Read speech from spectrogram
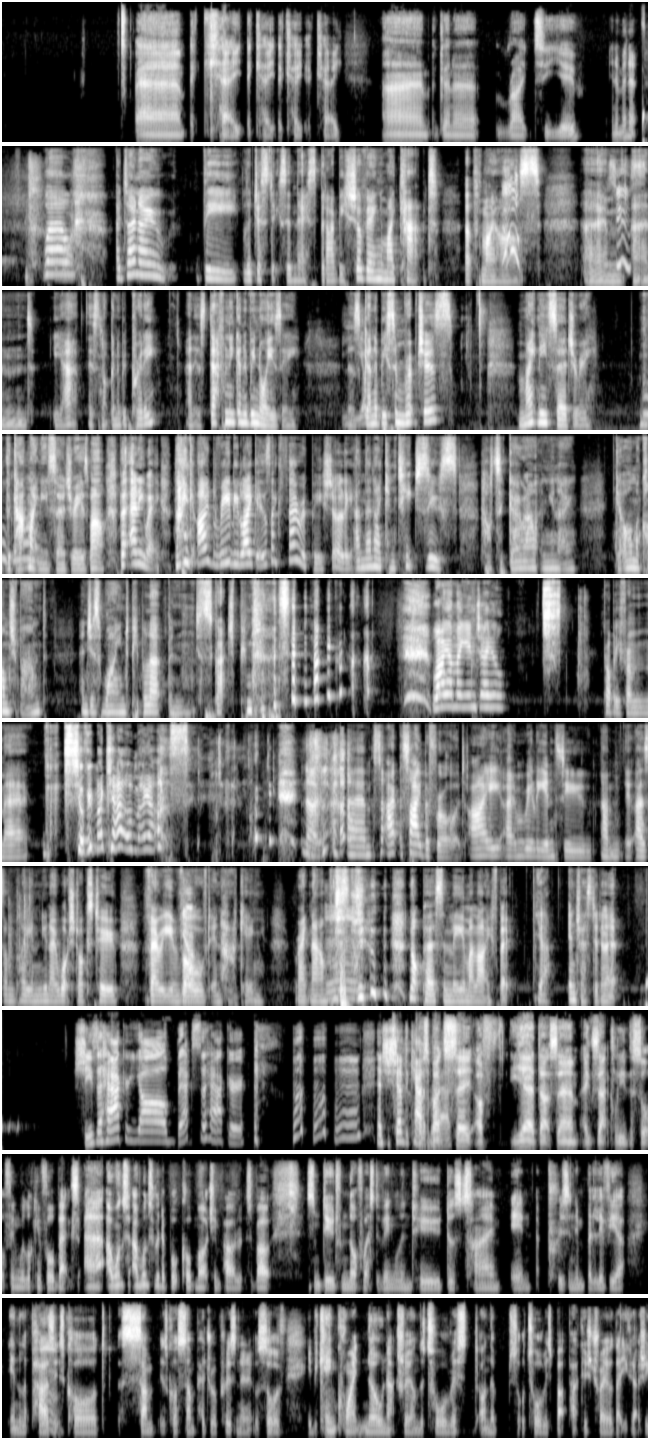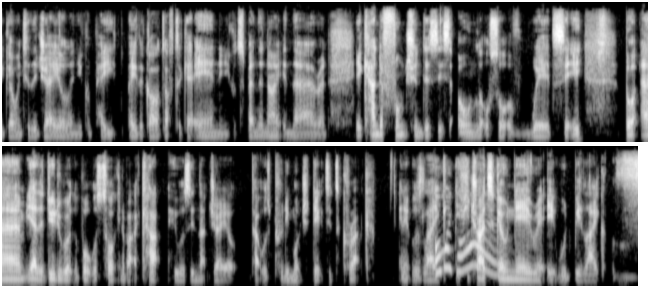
Um, okay, okay, okay, okay. I'm gonna write to you in a minute. Well, I don't know the logistics in this, but I'd be shoving my cat up my arse. Um, and yeah, it's not going to be pretty, and it's definitely going to be noisy. There's Yep. going to be some ruptures. Might need surgery. The cat might need surgery as well. But anyway, like I'd really like it. It's like therapy, surely. And then I can teach Zeus how to go out and, you know, get all my contraband and just wind people up and just scratch people. Why am I in jail? Probably from uh, shoving my cat on my ass. no, um, so I, cyber fraud. I am really into um, as I'm playing, you know, Watch Dogs 2, very involved in hacking right now. Not personally in my life, but yeah, interested in it. She's a hacker, y'all. Beck's a hacker. and she shoved a cat I was about to say, of yeah, that's um exactly the sort of thing we're looking for, Bex. Uh, I once I once read a book called Marching Powder. It's about some dude from northwest of England who does time in a prison in Bolivia, in La Paz. Mm. It's called San. It's called San Pedro Prison, and it was sort of it became quite known actually on the tourist on the sort of tourist backpackers trail that you could actually go into the jail and you could pay pay the guards off to get in, and you could spend the night in there, and it kind of functioned as this own little sort of weird city. But um, yeah, the dude who wrote the book was talking about a cat who was in that jail that was pretty much addicted to crack. And it was like, Oh if you tried to go near it, it would be like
